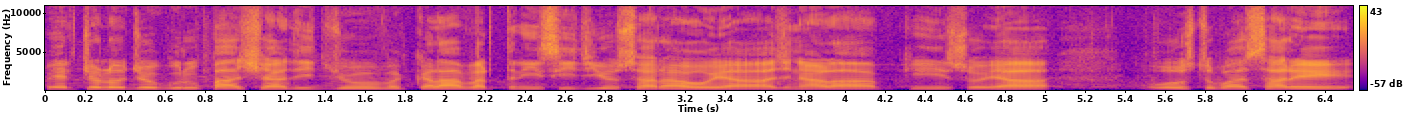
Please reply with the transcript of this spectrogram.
ਫਿਰ ਚਲੋ ਜੋ ਗੁਰੂ ਪਾਤਸ਼ਾਹ ਦੀ ਜੋ ਕਲਾ ਵਰਤਨੀ ਸੀ ਜੀ, ਉਹ ਸਾਰਾ ਹੋਇਆ, ਅਜਨਾਲਾ ਕੇਸ ਹੋਇਆ ਉਸ ਤੋਂ ਬਾਅਦ ਸਾਰੇ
